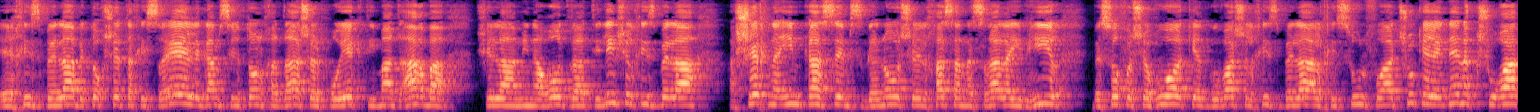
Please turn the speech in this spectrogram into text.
אה, חיזבאללה בתוך שטח ישראל, גם סרטון חדש על פרויקט עימד 4 של המנהרות והטילים של חיזבאללה. השייח' נעים קאסם, סגנו של חסן נסראללה, הבהיר בסוף השבוע כי התגובה של חיזבאללה על חיסול פואד שוקר איננה קשורה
